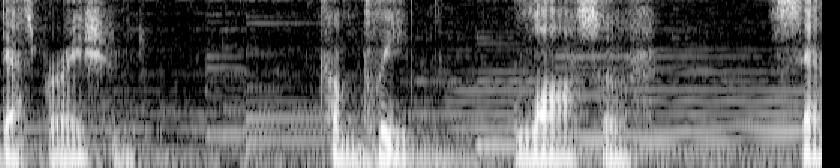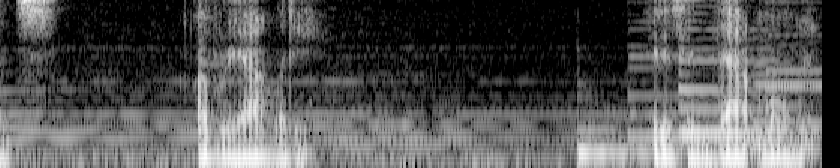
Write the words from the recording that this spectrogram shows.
desperation, complete loss of sense of reality, it is in that moment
